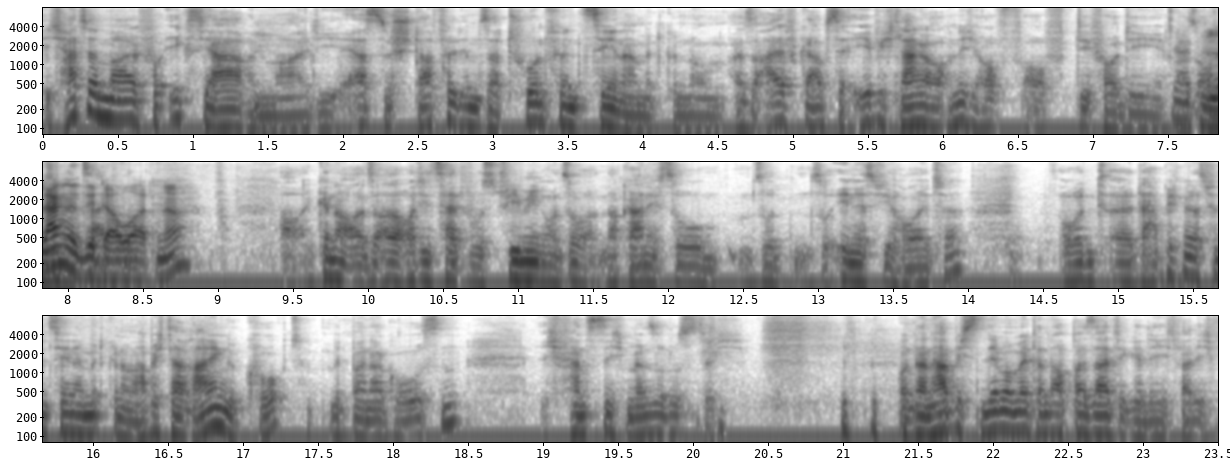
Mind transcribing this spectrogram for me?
ich hatte mal vor x Jahren mal die erste Staffel im Saturn für einen Zehner mitgenommen. Also, Alf gab es ja ewig lange auch nicht auf, auf DVD. Ja, also lange Zeit, gedauert, ne? Wo, genau, also auch die Zeit, wo Streaming und so noch gar nicht so, so, so in ist wie heute. Und äh, da habe ich mir das für einen Zehner mitgenommen. Habe ich da reingeguckt mit meiner Großen. Ich fand es nicht mehr so lustig. Und dann habe ich es in dem Moment dann auch beiseite gelegt, weil ich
